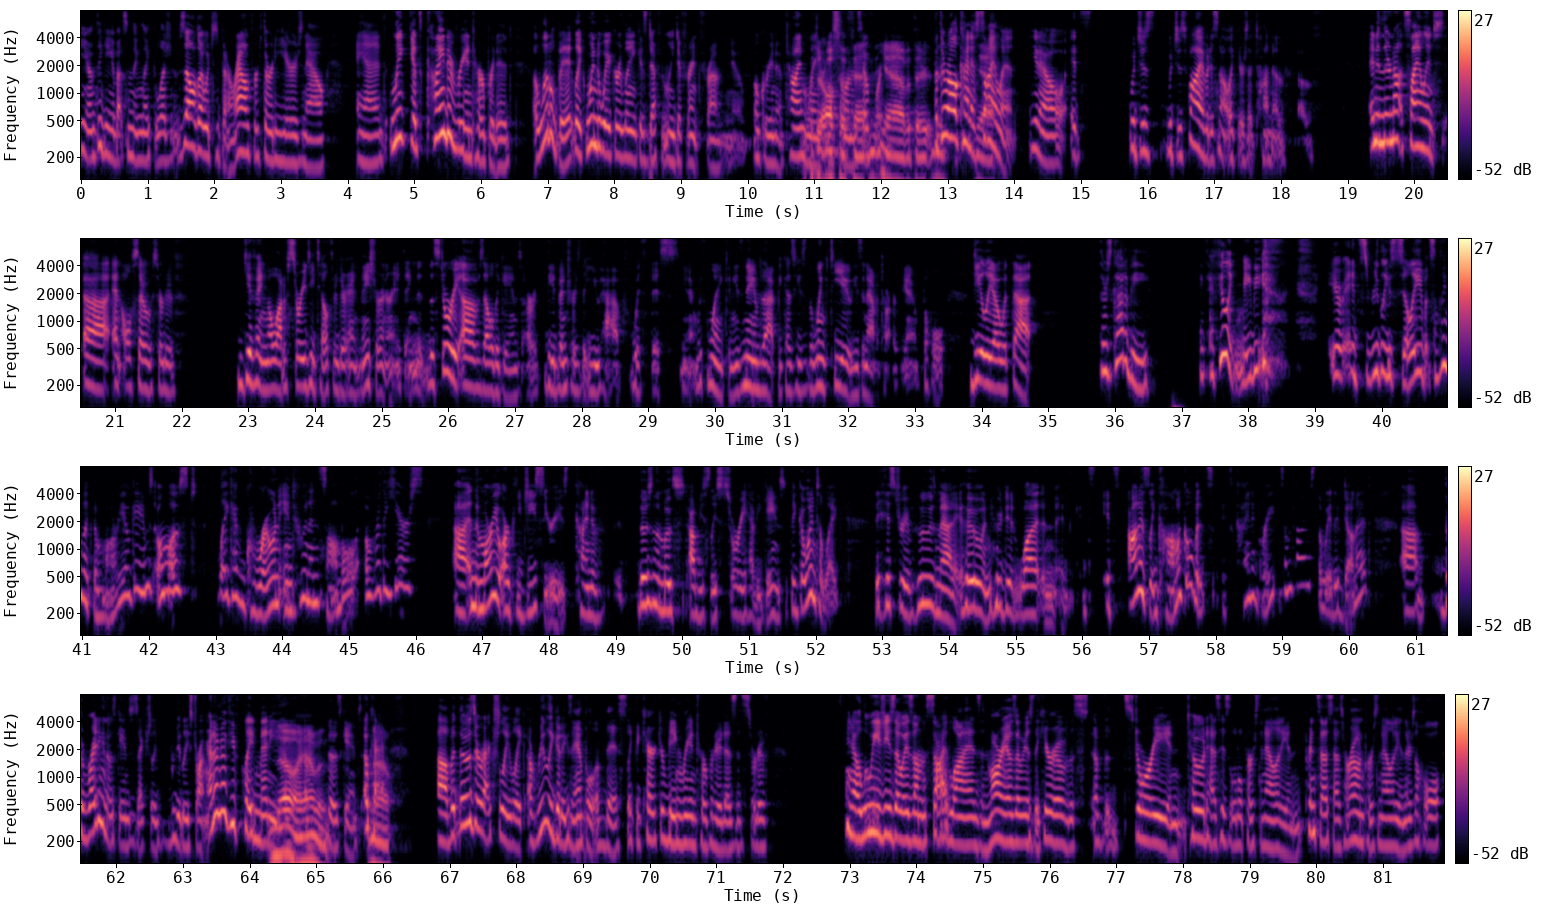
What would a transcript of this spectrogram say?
you know, I'm thinking about something like The Legend of Zelda, which has been around for 30 years now, and Link gets kind of reinterpreted a little bit. Like Wind Waker Link is definitely different from, you know, Ocarina of Time But Link, they're and also so on and so forth. yeah, but they're But they're all kind of yeah. silent, you know. It's which is which is fine, but it's not like there's a ton of of, and then they're not silent, uh, and also sort of giving a lot of story detail through their animation or anything. The, the story of Zelda games are the adventures that you have with this, you know, with Link, and he's named that because he's the link to you. He's an avatar, you know, the whole dealio with that. There's got to be. I- feel like maybe it's really silly, but something like the Mario games almost like have grown into an ensemble over the years. Uh, and the Mario RPG series kind of those are the most obviously story heavy games, but they go into like the history of who's mad at who and who did what, and, it's it's honestly comical, but it's it's kind of great sometimes the way they've done it. Um, the writing in those games is actually really strong. I don't know if you've played many. No, of- I haven't. Those games, okay. No. Uh, but those are actually like a really good example of this, like the character being reinterpreted as this sort of, you know, Luigi's always on the sidelines, and Mario's always the hero of the of the story, and Toad has his little personality, and Princess has her own personality, and there's a whole,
